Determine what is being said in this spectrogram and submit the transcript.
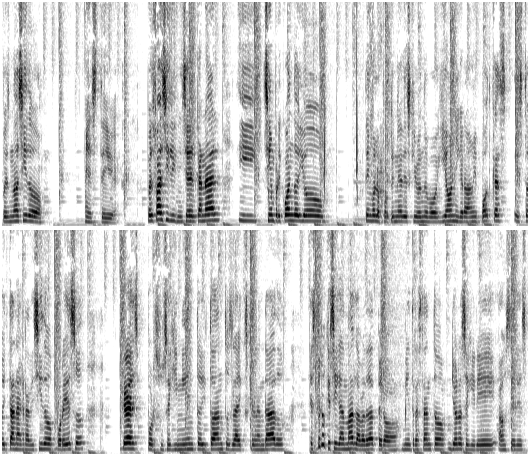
pues no ha sido este pues fácil iniciar el canal y siempre y cuando yo tengo la oportunidad de escribir un nuevo guion y grabar mi podcast. Estoy tan agradecido por eso. Gracias por su seguimiento y tantos likes que le han dado. Espero que sigan más, la verdad, pero mientras tanto yo lo seguiré a ustedes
